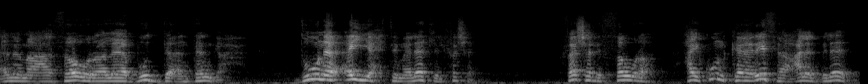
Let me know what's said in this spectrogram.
أنا مع ثورة لابد أن تنجح دون أي احتمالات للفشل. فشل الثورة هيكون كارثة على البلاد.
